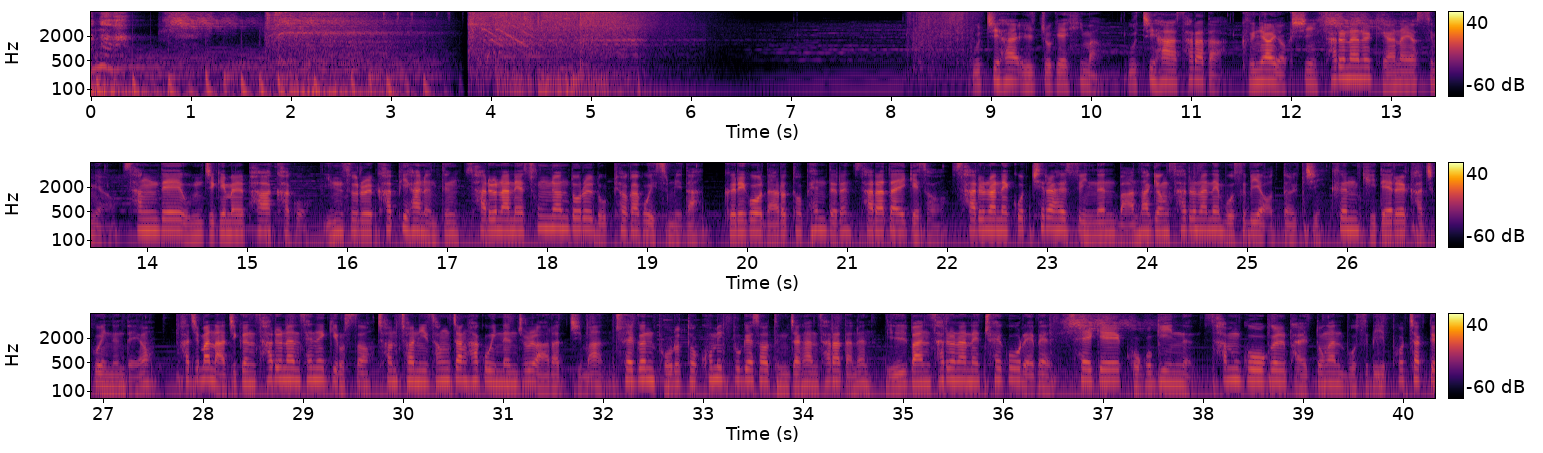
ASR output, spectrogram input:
様は우치하 일족의 희망. 우치하 사라다 그녀 역시 사륜안을 개안하였으며 상대의 움직임을 파악하고 인술을 카피하는 등 사륜안의 숙련도를 높여가고 있습니다. 그리고 나루토 팬들은 사라다에게서 사륜안의 꽃이라 할 수 있는 만화경 사륜안의 모습이 어떨지 큰 기대를 가지고 있는데요. 하지만 아직은 사륜안 새내기로서 천천히 성장하고 있는 줄 알았지만 최근 보루토 코믹북에서 등장한 사라다는 일반 사륜안의 최고 레벨 3개의 곡옥이 있는 3구옥을 발동한 모습이 포착되었습니다.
